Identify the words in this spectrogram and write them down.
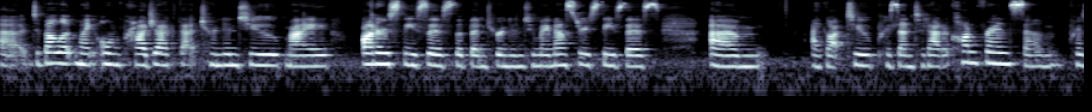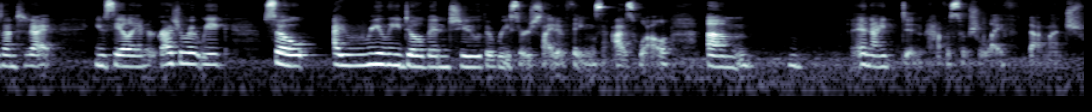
uh, develop my own project that turned into my honors thesis that then turned into my master's thesis. Um, I got to present it at a conference, um, presented at UCLA Undergraduate Week. So I really dove into the research side of things as well. Um, and I didn't have a social life that much,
